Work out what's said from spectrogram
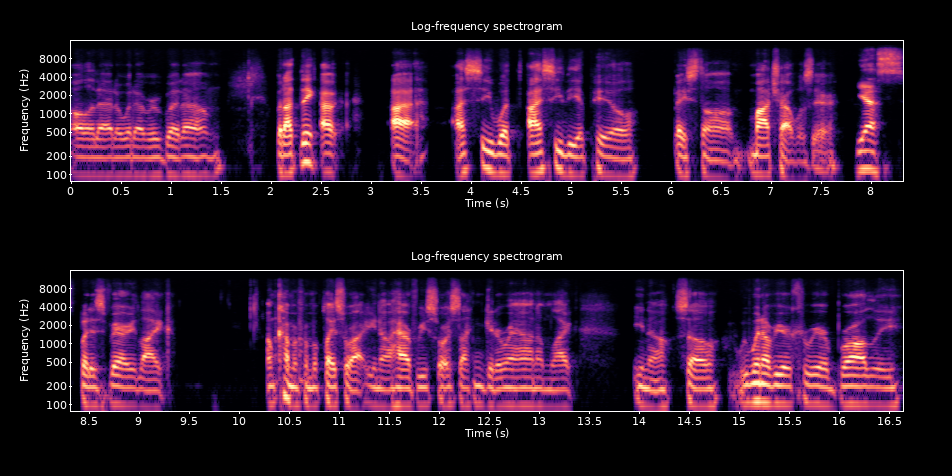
all of that or whatever. But um, but I think I I I see what I see the appeal based on my travels there. yes. But it's very like I'm coming from a place where I, you know, I have resources I can get around. I'm like, you know, so we went over your career broadly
